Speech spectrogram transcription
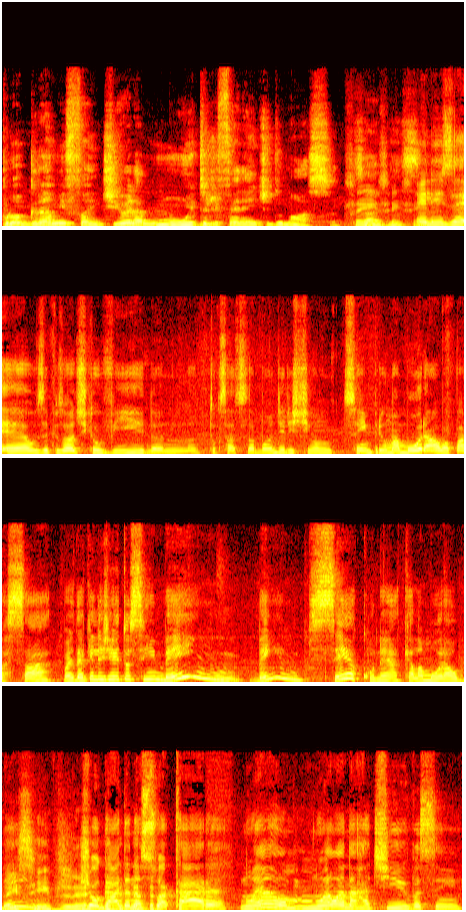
programa infantil era muito diferente do nosso. Sim, sabe? sim, sim. Eles, é, os episódios que eu vi da, na Tokusatsu da Band, eles tinham sempre uma moral a passar, mas daquele jeito assim, bem bem seco, né? Aquela moral bem, bem simples, né? jogada na sua cara. Não é, não é uma narrativa assim.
